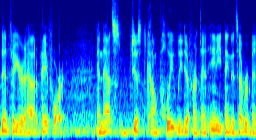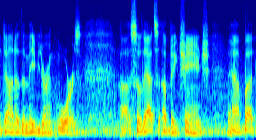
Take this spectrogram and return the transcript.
then figure out how to pay for it. And that's just completely different than anything that's ever been done, other than maybe during wars. Uh, so that's a big change. Uh, but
